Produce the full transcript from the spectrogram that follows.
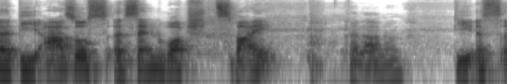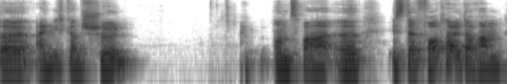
äh, die Asus äh, ZenWatch 2. Keine Ahnung. Die ist äh, eigentlich ganz schön. Und zwar äh, ist der Vorteil daran,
